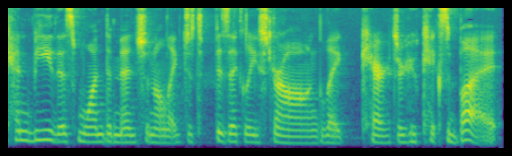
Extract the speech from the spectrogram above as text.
can be this one dimensional, like just physically strong, like character who kicks butt,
